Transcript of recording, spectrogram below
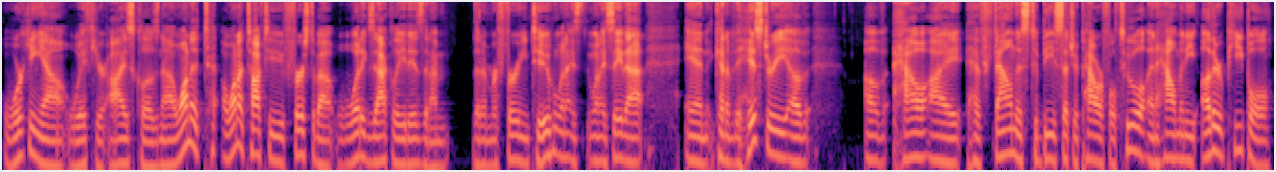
working out with your eyes closed. Now, I want to I want to talk to you first about what exactly it is that I'm that I'm referring to when I when I say that, and kind of the history of of how I have found this to be such a powerful tool, and how many other people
